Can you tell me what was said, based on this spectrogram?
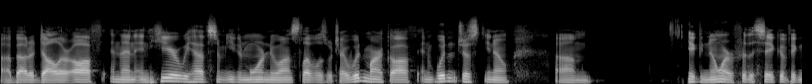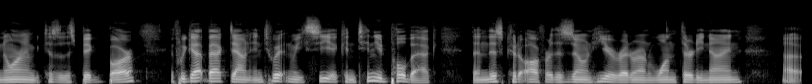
about a dollar off. And then in here, we have some even more nuanced levels, which I would mark off and wouldn't just, you know, um, ignore for the sake of ignoring because of this big bar. If we got back down into it and we see a continued pullback, then this could offer this zone here right around 139 uh,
